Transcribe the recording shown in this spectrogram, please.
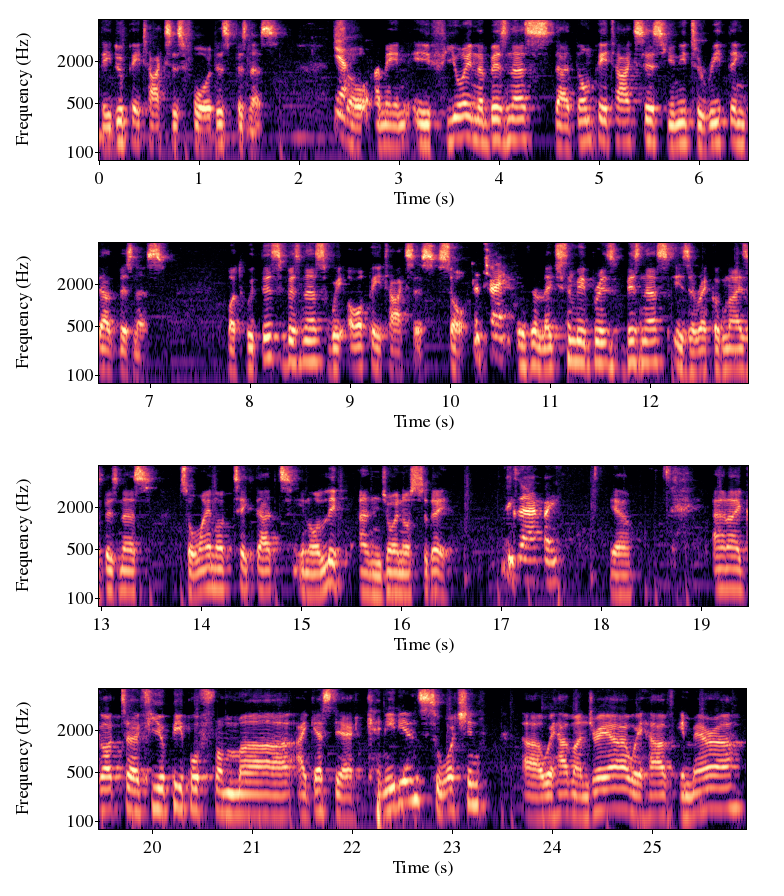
they do pay taxes for this business. Yeah. So, I mean, if you're in a business that don't pay taxes, you need to rethink that business. But with this business, we all pay taxes. So that's right. It's a legitimate business, is a recognized business. So why not take that, you know, leap and join us today? Exactly. Yeah. And I got a few people from, uh, I guess they're Canadians watching. Uh, we have Andrea, we have Imera,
